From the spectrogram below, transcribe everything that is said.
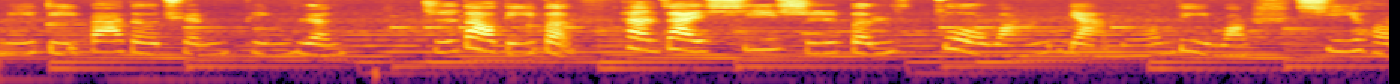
米底巴的全平原，直到底本，汉在希实本作王亚摩。利王西宏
